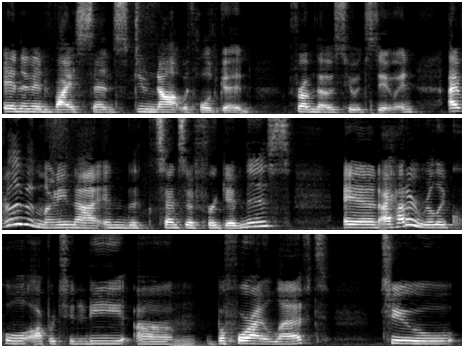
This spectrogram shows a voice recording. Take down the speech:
in an advice sense, do not withhold good from those who it's due. And I've really been learning that in the sense of forgiveness. And I had a really cool opportunity um, before I left to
